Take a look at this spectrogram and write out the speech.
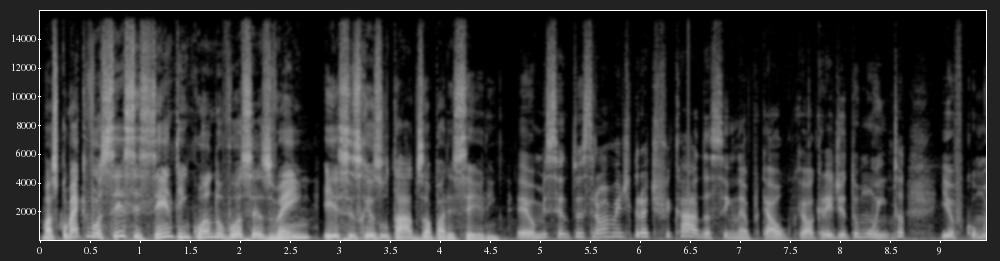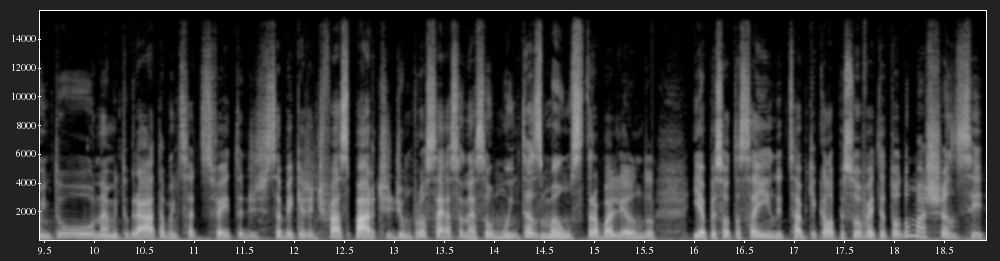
Mas como é que vocês se sentem quando vocês veem esses resultados aparecerem? Eu me sinto extremamente gratificada, assim, né? Porque é algo que eu acredito muito e eu fico muito, né, muito grata, muito satisfeita de saber que a gente faz parte de um processo, né? São muitas mãos trabalhando e a pessoa tá saindo e sabe que aquela pessoa vai ter toda uma chance,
